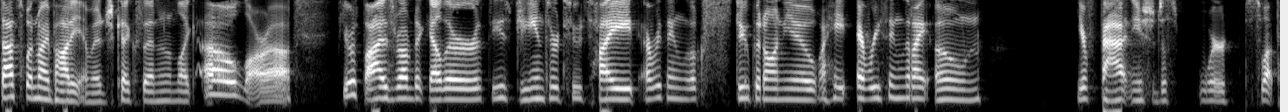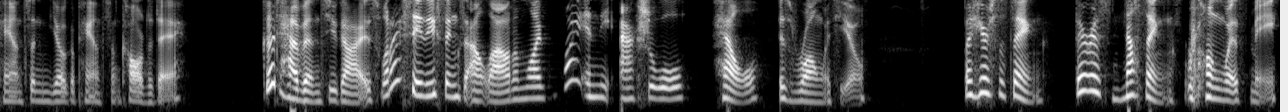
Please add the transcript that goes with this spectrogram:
that's when my body image kicks in and I'm like, oh, Laura, your thighs rub together, these jeans are too tight, everything looks stupid on you, I hate everything that I own. You're fat and you should just wear sweatpants and yoga pants and call it a day. Good heavens, you guys. When I say these things out loud, I'm like, what in the actual hell is wrong with you? But here's the thing there is nothing wrong with me.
